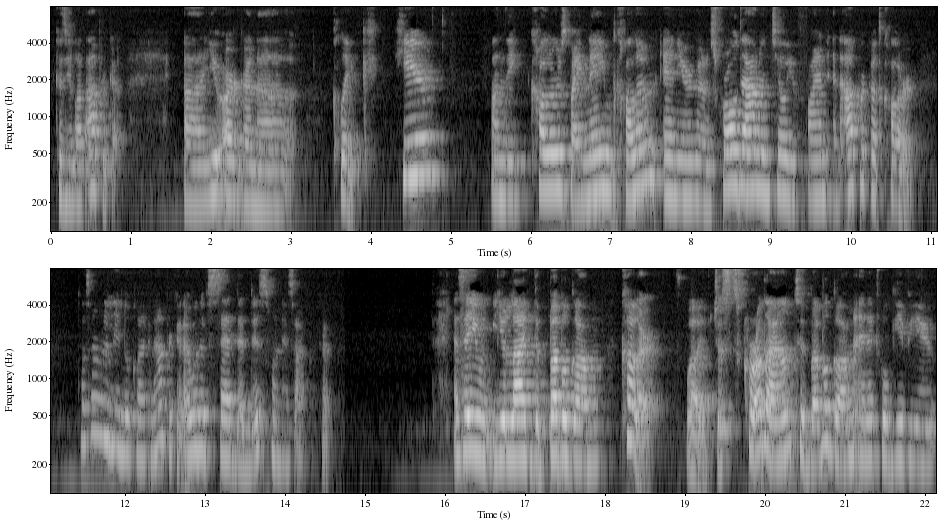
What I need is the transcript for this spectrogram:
because you love apricot. uh, you are gonna click here on the colors by name column and you're gonna scroll down until you find an apricot color. Doesn't really look like an apricot. I would have said that this one is apricot. Let's say you, you like the bubblegum color. Well, just scroll down to bubblegum and it will give you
